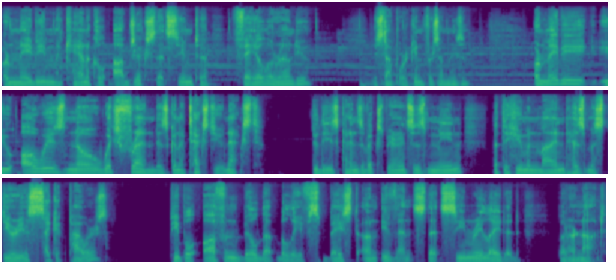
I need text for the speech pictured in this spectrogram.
or maybe mechanical objects that seem to fail around you. They stop working for some reason. Or maybe you always know which friend is going to text you next. Do these kinds of experiences mean that the human mind has mysterious psychic powers? People often build up beliefs based on events that seem related but are not.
